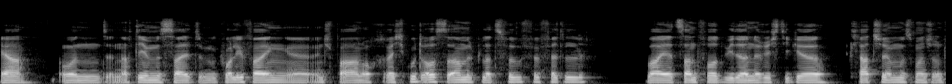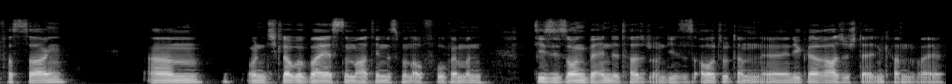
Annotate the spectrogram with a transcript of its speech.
Ja, und nachdem es halt im Qualifying äh, in Spa noch recht gut aussah mit Platz 5 für Vettel, war jetzt Sandford wieder eine richtige Klatsche, muss man schon fast sagen. Ähm, und ich glaube, bei Aston Martin ist man auch froh, wenn man die Saison beendet hat und dieses Auto dann äh, in die Garage stellen kann, weil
